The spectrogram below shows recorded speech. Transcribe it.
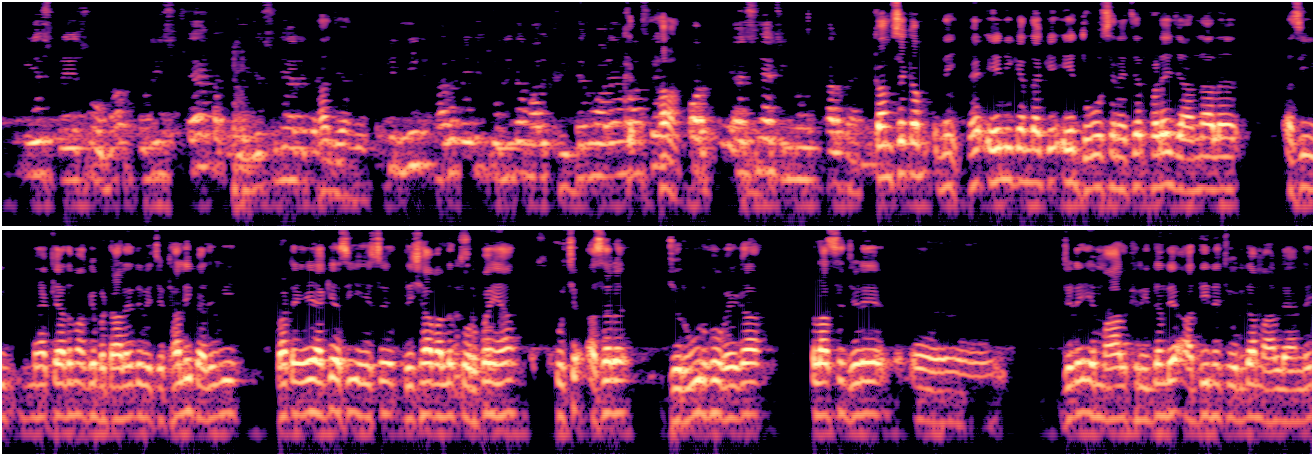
ਕੇਸ ਟ੍ਰੇਸ ਹੋਣਾ ਪੁਲਿਸ ਤਹਿ ਤੱਕ ਗਈ ਹੈ ਸੁਨਿਆਰੇ ਤੱਕ। ਹਾਂਜੀ ਹਾਂਜੀ। ਕਿੰਨੀ ਕੁ ਠੱਲ ਪਏਗੀ ਚੋਰੀ ਦਾ ਮਾਲ ਖਰੀਦਣ ਵਾਲਿਆਂ ਵਾਸਤੇ ਹਾਂ। ਔਰ ਸਨੈਚਿੰਗ ਨੂੰ ਠੱਲ ਪੈਣੀ ਕਮ ਸੇ ਕਮ ਨਹੀਂ ਮੈਂ ਇਹ ਨਹੀਂ ਕਹਿੰਦਾ ਕਿ ਇਹ ਦੋ ਸਨੇਚਰ ਫੜੇ ਜਾਣ ਨਾਲ ਅਸੀਂ ਮੈਂ ਕਹਿ ਦੇਵਾਂ ਕਿ ਬਟਾਲੇ ਦੇ ਵਿੱਚ ਠਾਲੀ ਪੈ ਜਾਊਗੀ। ਬਟ ਇਹ ਹੈ ਕਿ ਅਸੀਂ ਇਸ ਦਿਸ਼ਾ ਵੱਲ ਤੁਰ ਪਏ ਹਾਂ। ਕੁਝ ਅਸਰ। ਜ਼ਰੂਰ ਹੋਵੇਗਾ। ਪਲੱਸ ਜਿਹੜੇ ਅਹ, ਜਿਹੜੇ ਇਹ ਮਾਲ ਖਰੀਦਣ ਦੇ ਆਦੀ ਨੇ ਚੋਰੀ ਦਾ ਮਾਲ ਲੈਣ ਲਈ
